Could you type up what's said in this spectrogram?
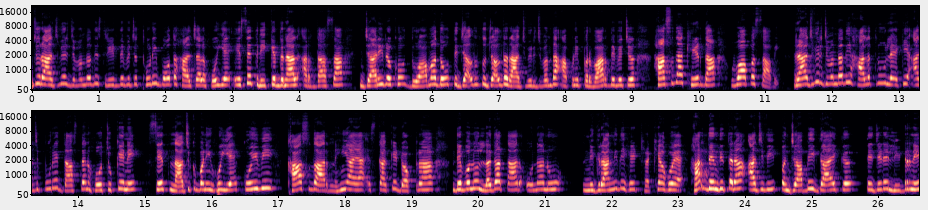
ਜੋ ਰਾਜਵੀਰ ਜਵੰਦਾ ਦੇ ਸਰੀਰ ਦੇ ਵਿੱਚ ਥੋੜੀ ਬਹੁਤ ਹਲਚਲ ਹੋਈ ਹੈ, ਇਸੇ ਤਰੀਕੇ ਦੇ ਨਾਲ ਅਰਦਾਸਾਂ ਜਾਰੀ ਰੱਖੋ, ਦੁਆਵਾਂ ਦਿਓ ਤੇ ਜਲਦ ਤੋਂ ਜਲਦ ਰਾਜਵੀਰ ਜਵੰਦਾ ਆਪਣੇ ਪਰਿਵਾਰ ਦੇ ਵਿੱਚ ਹੱਸਦਾ ਖੇਡਦਾ ਵਾਪਸ ਆਵੇ। ਰਾਜਵੀਰ ਜਵੰਦਾ ਦੀ ਹਾਲਤ ਨੂੰ ਲੈ ਕੇ ਅੱਜ ਪੂਰੇ 10 ਦਿਨ ਹੋ ਚੁੱਕੇ ਨੇ। ਸਿਹਤ ਨਾਜ਼ੁਕ ਬਣੀ ਹੋਈ ਹੈ। ਕੋਈ ਵੀ ਖਾਸ ਸੁਧਾਰ ਨਹੀਂ ਆਇਆ। ਇਸ ਕਰਕੇ ਡਾਕਟਰਾਂ ਦੇ ਵੱਲੋਂ ਲਗਾਤਾਰ ਉਹਨਾਂ ਨੂੰ ਨਿਗਰਾਨੀ ਦੇ ਹੇਠ ਰੱਖਿਆ ਹੋਇਆ ਹੈ। ਹਰ ਦਿਨ ਦੀ ਤਰ੍ਹਾਂ ਅੱਜ ਵੀ ਪੰਜਾਬੀ ਗਾਇਕ ਤੇ ਜਿਹੜੇ ਲੀਡਰ ਨੇ,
